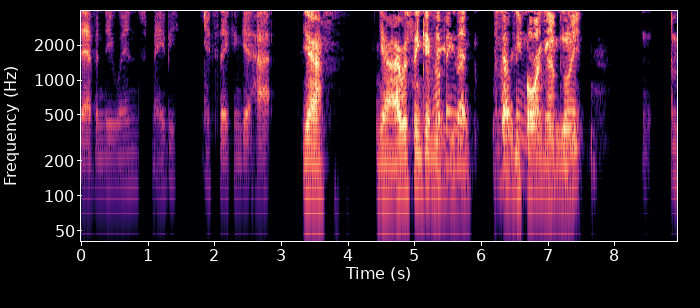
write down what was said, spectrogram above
70 wins, maybe, if they can get hot. Yeah. Yeah. I was thinking I'm maybe that- like I'm 74 at and 88. point, I'm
